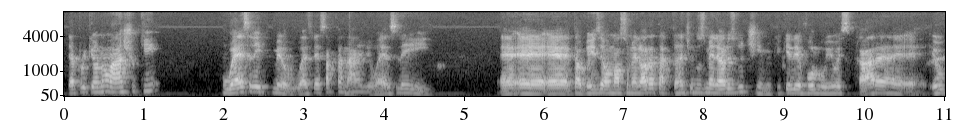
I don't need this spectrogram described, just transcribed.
Até porque eu não acho que o Wesley, meu, o Wesley é sacanagem. O Wesley é, é, é, talvez é o nosso melhor atacante, um dos melhores do time. O que, que ele evoluiu, esse cara? É, eu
